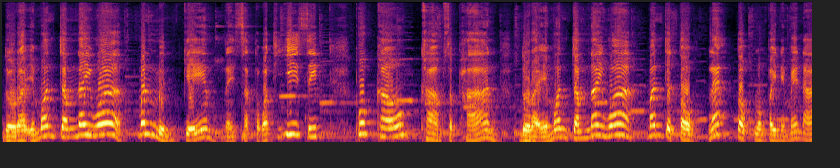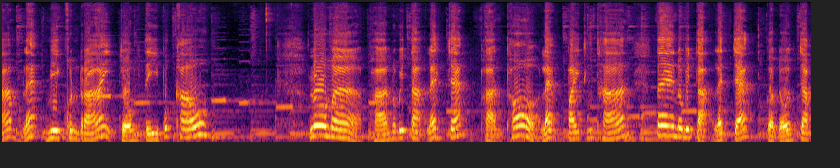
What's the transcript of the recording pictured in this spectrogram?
โดราเอมอนจำได้ว่ามันเหมือนเกมในศตวรรษที่ 20 พวกเขาข้ามสะพาน โดราเอมอนจำได้ว่ามันจะตกและตกลงไปในแม่น้ำและมีคนร้ายโจมตีพวกเขา โลมาพาโนบิตะและแจ็คผ่านท่อและไปถึงฐาน แต่โนบิตะและแจ็คก็โดนจับ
